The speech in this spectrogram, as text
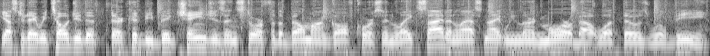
Yesterday we told you that there could be big changes in store for the Belmont Golf Course in Lakeside, and last night we learned more about what those will be.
